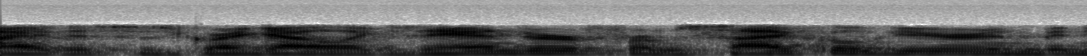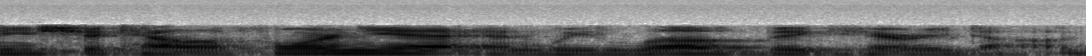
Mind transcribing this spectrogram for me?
Hi, this is Greg Alexander from Cycle Gear in Benicia, California, and we love Big Hairy Dog.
